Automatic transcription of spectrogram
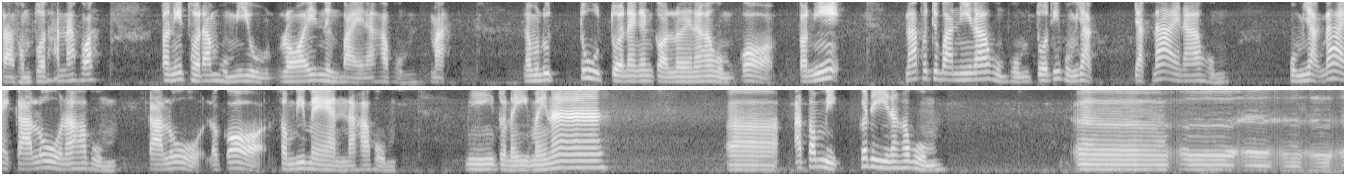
สะสมตัวทันนะเพราะตอนนี้ตัวดำผมมีอยู่ร้อยหนึ่งใบนะครับ ผมมา เรามาดู ตู้ตัวแดงกันก่อนเลยนะครับผมก็ตอนนี้ณปัจจุบันนี้นะครับผมผมตัวที่ผมอยากอยากได้นะครับผมผมอยากได้กาโร่นะครับผมกาโร่แล้วก็ซอมบี้แมนนะครับผมมีตัวไหนอีกไหมนะเอ่ออะตอมิกก็ดีนะครับผมเออเออเออเออเออเอ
